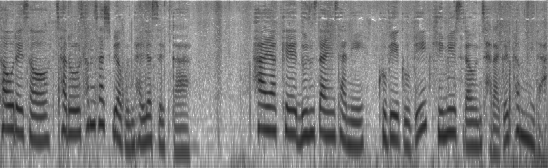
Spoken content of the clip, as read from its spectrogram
서울에서 차로 3, 40여 분 달렸을까. 하얗게 눈 쌓인 산이 굽이굽이 비밀스러운 자락을 펴니다.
